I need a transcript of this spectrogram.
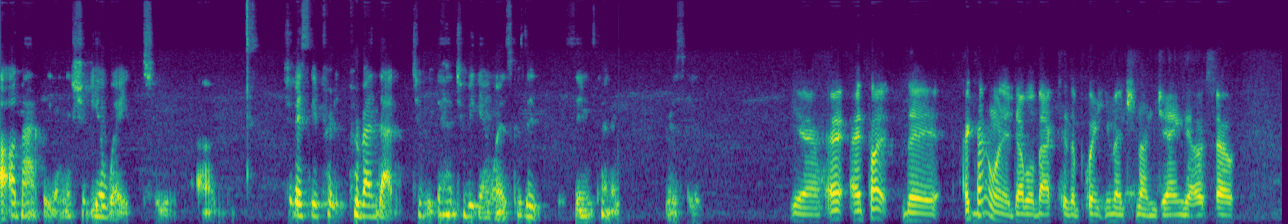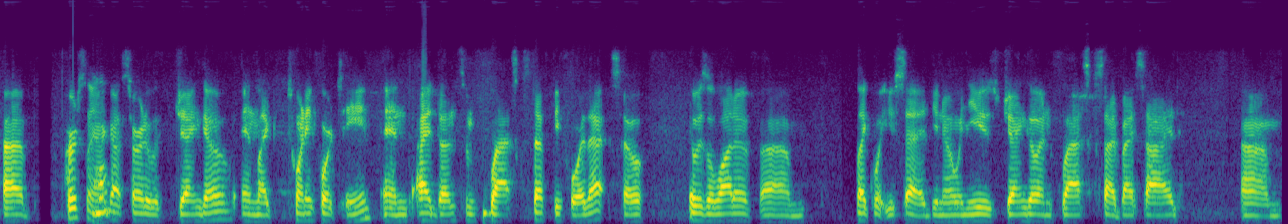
automatically, and it should be a way to um, to basically pre- prevent that to be, to begin with, because it seems kind of risky. Yeah, I, I thought the I kind of want to double back to the point you mentioned on Django. So uh, personally, I got started with Django in like 2014, and I had done some Flask stuff before that. So it was a lot of um, like what you said. You know, when you use Django and Flask side by side, um,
